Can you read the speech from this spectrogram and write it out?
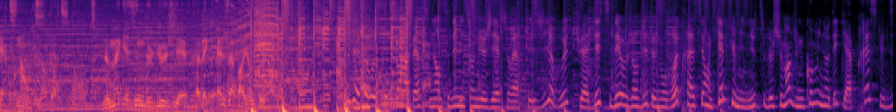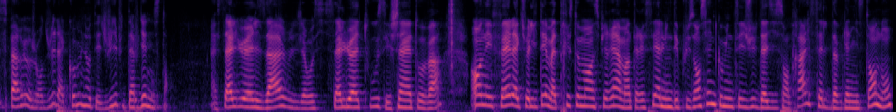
L'impertinente. Le magazine de l'UEJF avec Elsa Parianto. Vous êtes de retour dans l'impertinente, l'émission de l'UEJF sur RCJ. Ruth, tu as décidé aujourd'hui de nous retracer en quelques minutes le chemin d'une communauté qui a presque disparu aujourd'hui, la communauté juive d'Afghanistan. Ah, Salut Elsa, je veux dire aussi salut à tous et Shana Tova. En effet, l'actualité m'a tristement inspiré à m'intéresser à l'une des plus anciennes communautés juives d'Asie centrale, celle d'Afghanistan donc.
